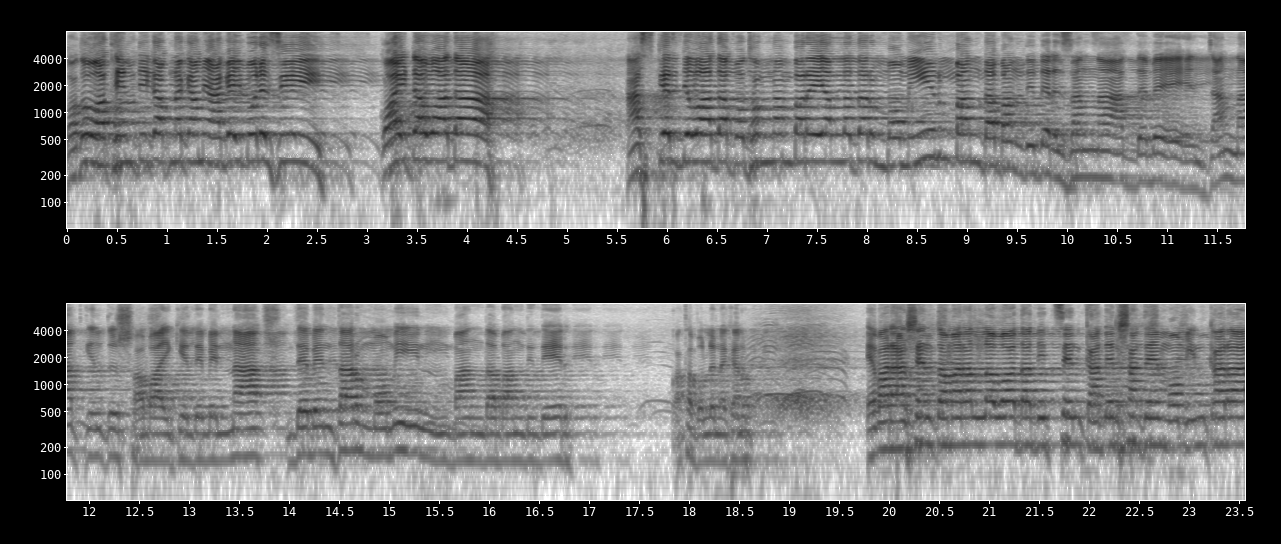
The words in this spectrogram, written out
কত অথেন্টিক আপনাকে আমি আগেই বলেছি। কয়টা ওয়াদা? আজকের যে ওয়াদা প্রথম নাম্বারে আল্লাহ তার মমিন বান্দা বান্দিদের জান্নাত দেবেন জান্নাত কিন্তু সবাইকে দেবেন না, দেবেন তার মমিন বান্দা বান্দিদের। কথা বললেন না কেন? এবার আসেন তো আমার আল্লাহ ওয়াদা দিচ্ছেন, কাদের সাথে? মমিন কারা?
